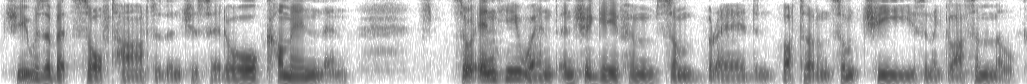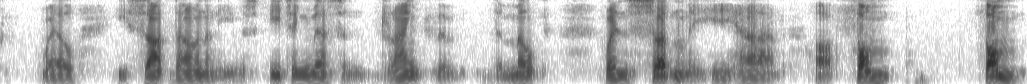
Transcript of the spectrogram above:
she was a bit soft hearted, and she said, Oh, come in then. So in he went, and she gave him some bread and butter and some cheese and a glass of milk. Well, he sat down and he was eating this and drank the, the milk, when suddenly he heard a thump, thump,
